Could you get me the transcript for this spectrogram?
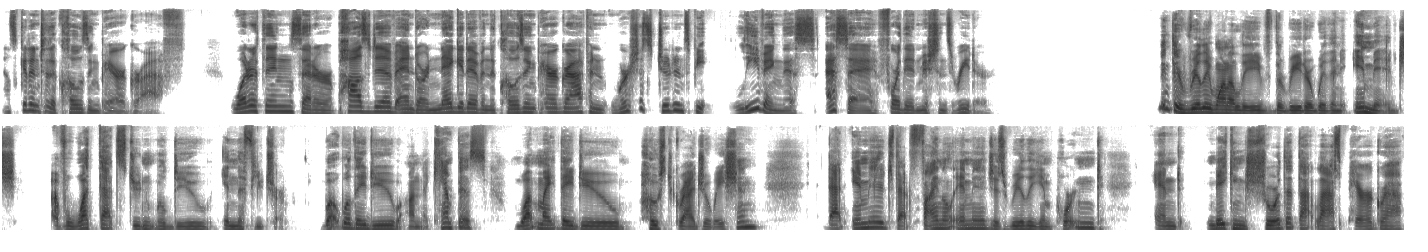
Let's get into the closing paragraph. What are things that are positive and or negative in the closing paragraph and where should students be leaving this essay for the admissions reader? I think they really want to leave the reader with an image of what that student will do in the future. What will they do on the campus? What might they do post graduation? That image, that final image, is really important. And making sure that that last paragraph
